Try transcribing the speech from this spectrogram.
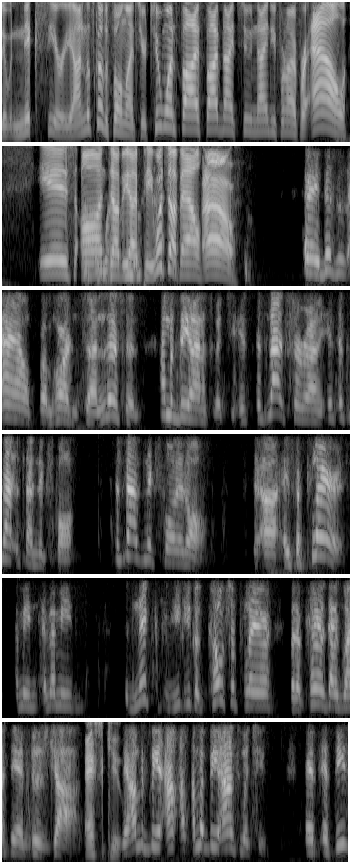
it with Nick Sirianni. Let's go to the phone lines here. 215-592-9400 for Al is on WIP. What's up, Al? Al. Hey, this is Al from Hardin Son. Listen, I'm gonna be honest with you. It's, it's not Sirianni. It's, it's not. It's not Nick's fault. It's not Nick's fault at all. Uh, it's the players. I mean, I mean, Nick, you, you could coach a player, but a player's got to go out there and do his job. Execute. Now I'm gonna be I, I'm gonna be honest with you. If, if these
